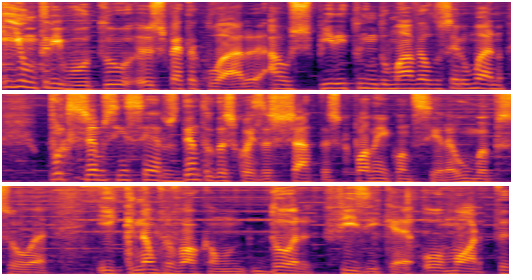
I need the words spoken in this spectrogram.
e um tributo eh, espetacular ao espírito indomável do ser humano. Porque, sejamos sinceros, dentro das coisas chatas que podem acontecer a uma pessoa e que não provocam dor física ou morte,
